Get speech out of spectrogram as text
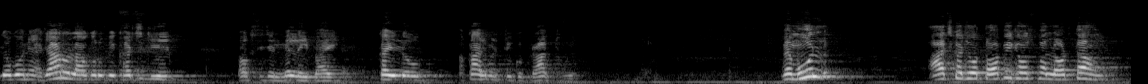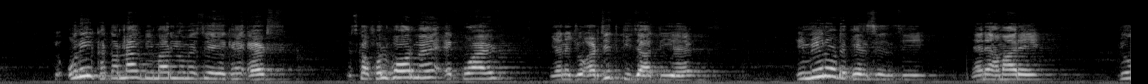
लोगों ने हज़ारों लाखों रुपए खर्च किए, ऑक्सीजन मिल नहीं पाई। कई लोग अकाल मृत्यु को प्राप्त हुए। मैं मूल आज का जो टॉपिक है, उस पर लौटता हूँ कि उन्हीं खतरनाक बीमारियों में से एक है एड्स। इसका फुल फॉर्म है एक्वायर्ड यानी जो अर्जित की जाती है। इम्यूनो डिफिशियंसी यानी हमारे जो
